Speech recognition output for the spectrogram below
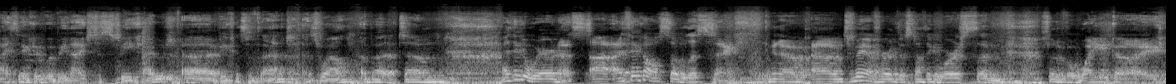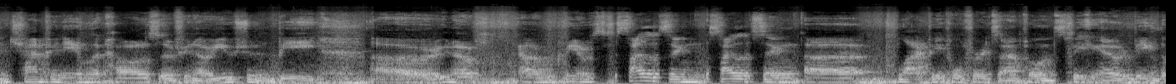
I think it would be nice to speak out uh, because of that as well. But um, I think awareness. Uh, I think also listening. You know, um, to me, I've heard this nothing worse than sort of a white guy championing the cause of you know you shouldn't be uh, you know um, you know silencing silencing uh, black people for example and speaking out and being the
